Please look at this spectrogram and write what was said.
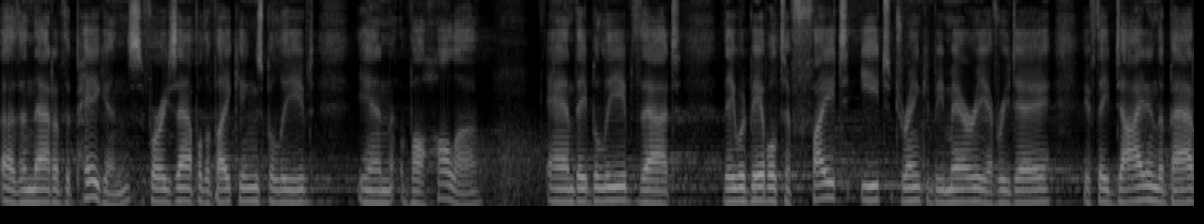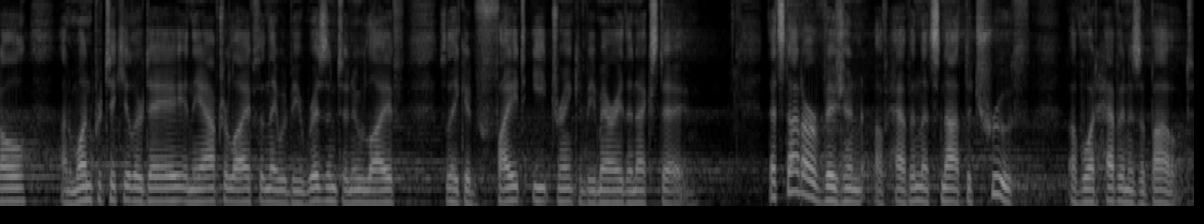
uh, than that of the pagans. For example, the Vikings believed in Valhalla, and they believed that they would be able to fight, eat, drink, and be merry every day. If they died in the battle on one particular day in the afterlife, then they would be risen to new life so they could fight, eat, drink, and be merry the next day. That's not our vision of heaven. That's not the truth of what heaven is about.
